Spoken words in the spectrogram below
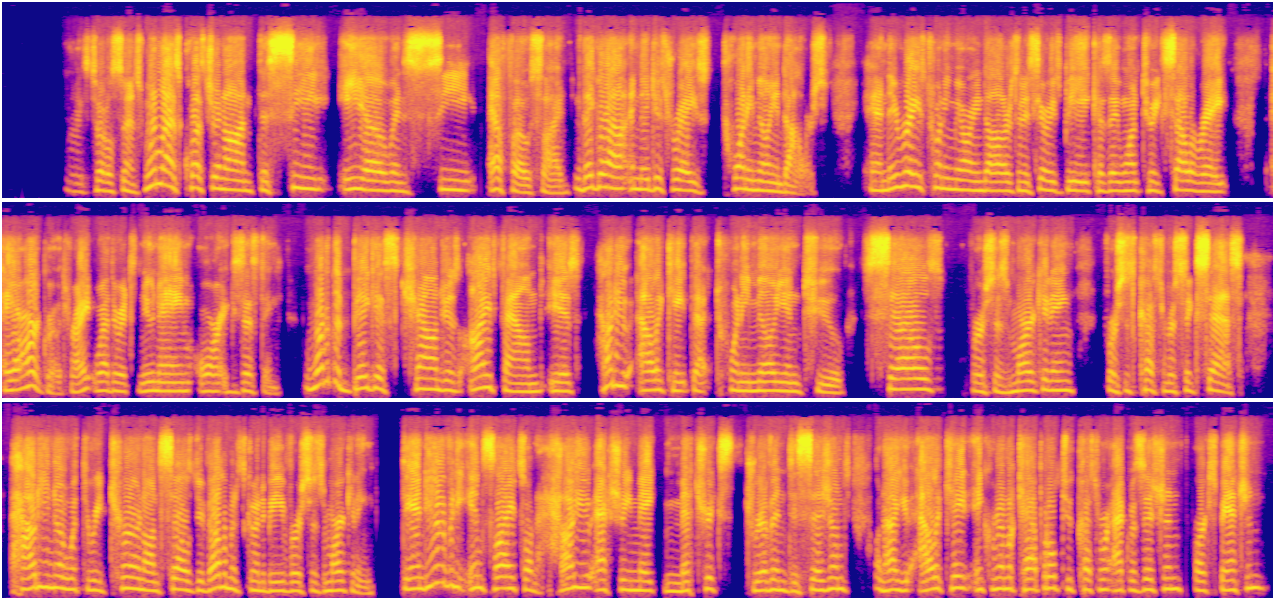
Makes total sense. One last question on the CEO and CFO side. They go out and they just raise $20 million. And they raise $20 million in a Series B because they want to accelerate AR growth, right? Whether it's new name or existing. One of the biggest challenges I found is how do you allocate that 20 million to sales versus marketing versus customer success? How do you know what the return on sales development is going to be versus marketing? Dan, do you have any insights on how you actually make metrics driven decisions on how you allocate incremental capital to customer acquisition or expansion?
